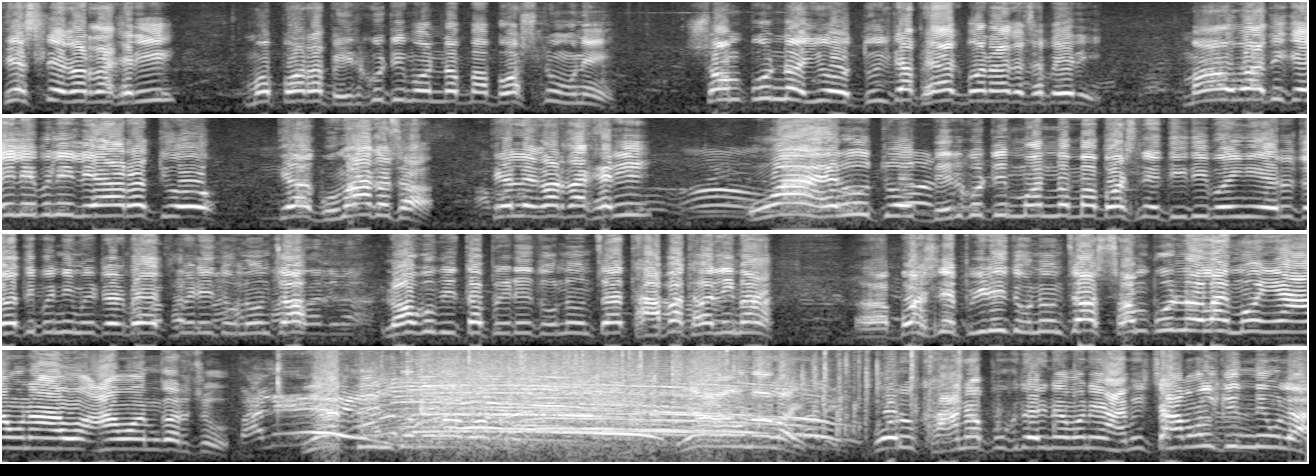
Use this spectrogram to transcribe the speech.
त्यसले गर्दाखेरि म पर भिरकुटी मण्डपमा बस्नु हुने सम्पूर्ण यो दुईवटा फ्याग बनाएको छ फेरि। माओवादी कहिले पनि ल्याएर त्यो त्यहाँ घुमाएको छ। त्यसले गर्दाखेरि उहाँहरू त्यो भिरकुटी मण्डपमा बस्ने दिदीबहिनीहरू जति पनि मिटर ब्याग पीडित हुनुहुन्छ लघुवित्त पीडित हुनुहुन्छ थापाथलीमा बस्ने पीडित हुनुहुन्छ सम्पूर्णलाई म यहाँ आउन आह्वान गर्छु। यहाँ तिन यहाँ आउनलाई। बरु खाना पुग्दैन भने हामी चामल किनिदिउँला।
